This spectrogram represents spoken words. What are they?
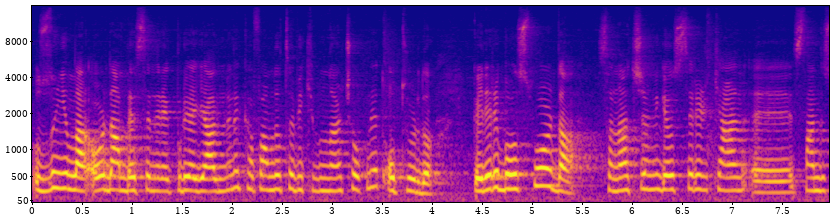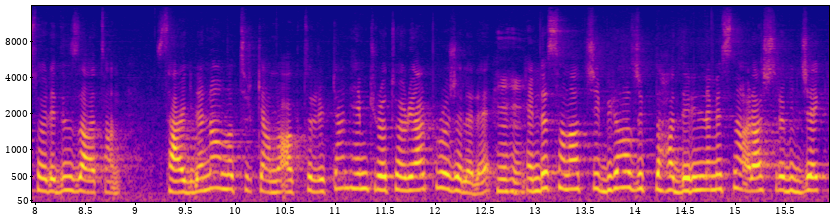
Uzun yıllar oradan beslenerek buraya geldiğinde kafamda tabii ki bunlar çok net oturdu. Galeri Bosfor'da sanatçılarını gösterirken, e, sen de söyledin zaten, sergilerini anlatırken ve aktarırken hem küratöryel projelere hem de sanatçıyı birazcık daha derinlemesine araştırabilecek,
